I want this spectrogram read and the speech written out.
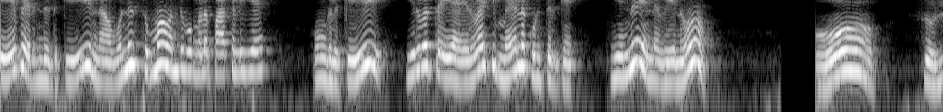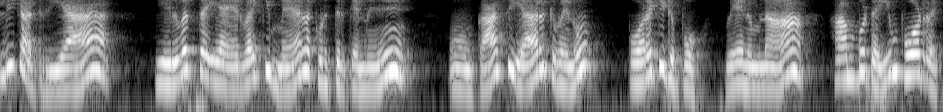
தேவை இருந்ததுக்கு நான் ஒன்றும் சும்மா வந்து உங்களை பார்க்கலையே. உங்களுக்கு இருபத்தையாயிரம் ரூபாய்க்கு மேலே கொடுத்துருக்கேன். இன்னும் என்ன வேணும்? ஓ சொல்லி காட்டுறியா? இருபத்தையாயிரம் ரூபாய்க்கு மேலே கொடுத்துருக்கேன்னு. உன் காசு யாருக்கு வேணும்? புறக்கிட்டு போ. வேணும்னா அம்புட்டையும் போடுறேன்.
